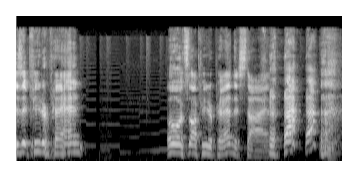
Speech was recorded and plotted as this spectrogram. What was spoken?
Is it Peter Pan? Oh, it's not Peter Pan this time.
